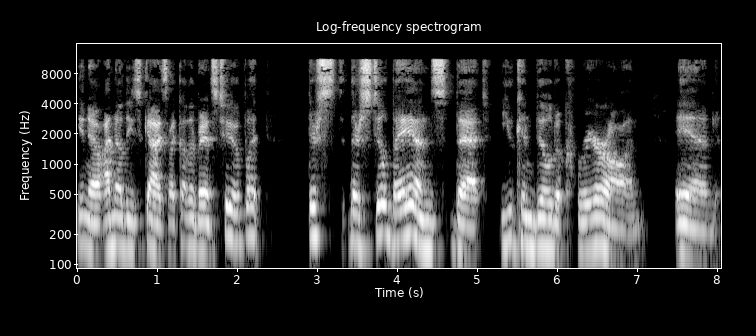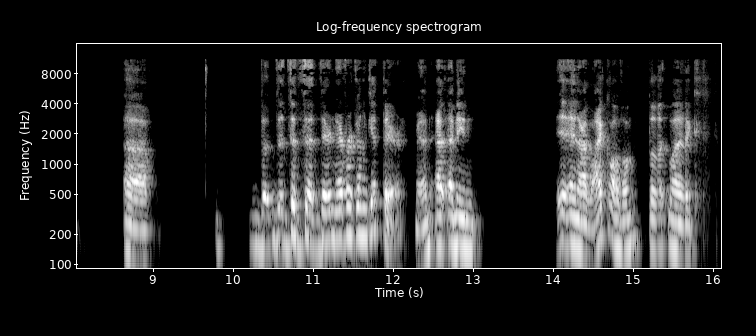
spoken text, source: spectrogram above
You know, I know these guys like other bands too, but there's there's still bands that you can build a career on, and uh, but th- th- th- they're never going to get there, man. I, I mean, and I like all of them, but like,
